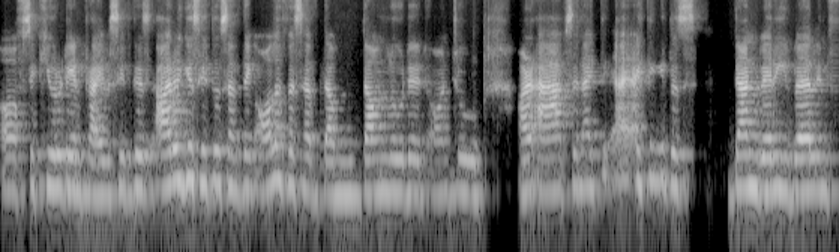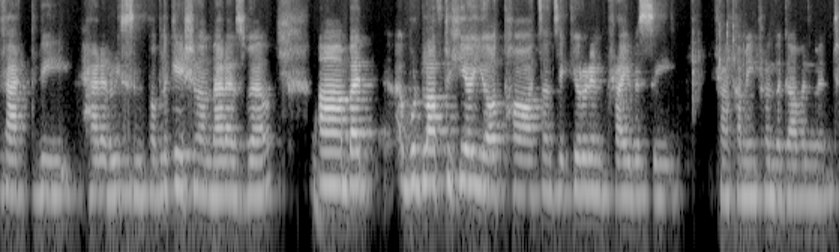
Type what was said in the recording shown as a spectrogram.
of security and privacy? Because Aarogya Setu is something all of us have downloaded onto our apps and I, th- I think it is done very well in fact we had a recent publication on that as well uh, but I would love to hear your thoughts on security and privacy from coming from the government?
